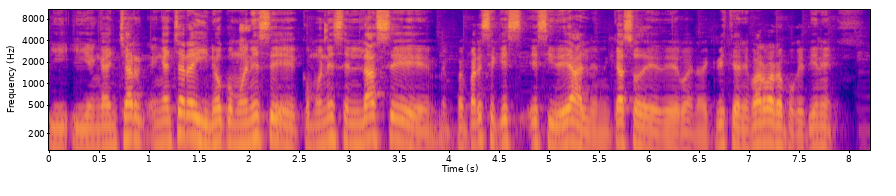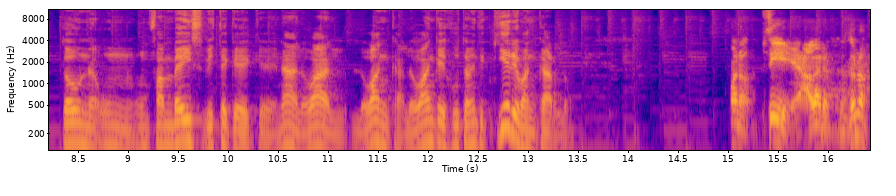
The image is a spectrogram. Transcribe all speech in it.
y, enganchar, enganchar ahí, ¿no? Como en ese, como en ese enlace, me parece que es, ideal. En el caso de, de, bueno, de Cristian es bárbaro porque tiene todo un, un, un fanbase, viste, que, que nada, lo va, lo banca, lo banca y justamente quiere bancarlo. Bueno, sí, a ver, nosotros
